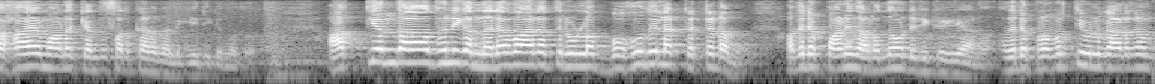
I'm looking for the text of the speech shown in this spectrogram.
സഹായമാണ് കേന്ദ്ര സർക്കാർ നൽകിയിരിക്കുന്നത്. അത്യന്താധുനിക നിലവാരത്തിലുള്ള ബഹുനില കെട്ടിടം അതിന്റെ പണി നടന്നുകൊണ്ടിരിക്കുകയാണ്. അതിന്റെ പ്രവൃത്തി ഉദ്ഘാടനം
